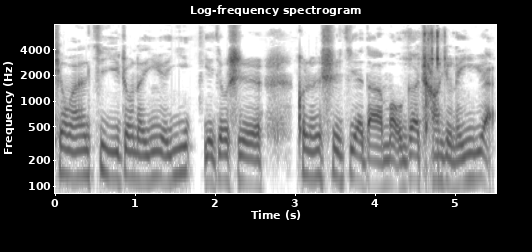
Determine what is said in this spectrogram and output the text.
听完记忆中的音乐一，也就是昆仑世界的某个场景的音乐，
